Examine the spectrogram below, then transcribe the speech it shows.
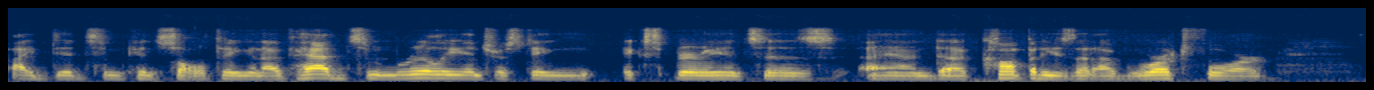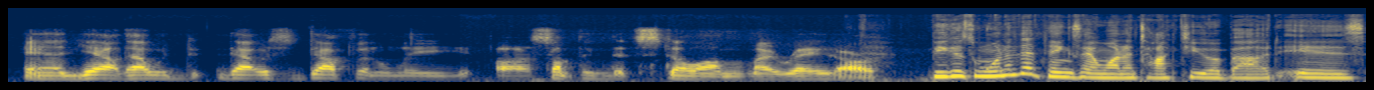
I did some consulting and I've had some really interesting experiences and uh, companies that I've worked for. And yeah, that would that was definitely uh, something that's still on my radar. Because one of the things I want to talk to you about is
